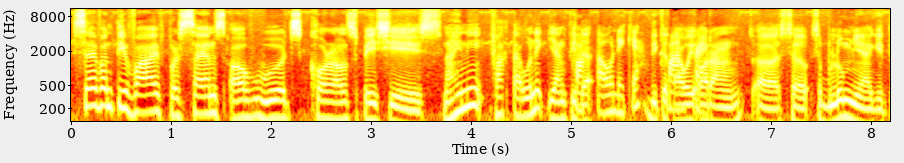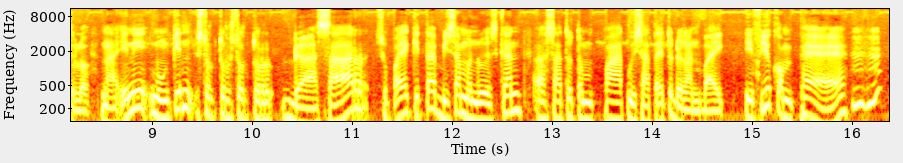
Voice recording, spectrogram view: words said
75% of world's coral species. Nah, ini fakta unik yang tidak tidak Fakta unik ya. diketahui Fun orang uh, se- sebelumnya gitu loh. Nah ini mungkin struktur-struktur dasar supaya kita bisa menuliskan uh, satu tempat wisata itu dengan baik. If you compare Mhm.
